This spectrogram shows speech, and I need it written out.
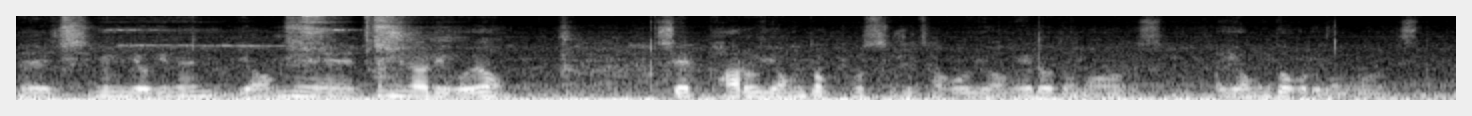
네, 지금 여기는 영해 터미널이고요. 이제 바로 영덕 버스를 타고 영해로 넘어가겠습니다. 아, 영덕으로 넘어가겠습니다.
